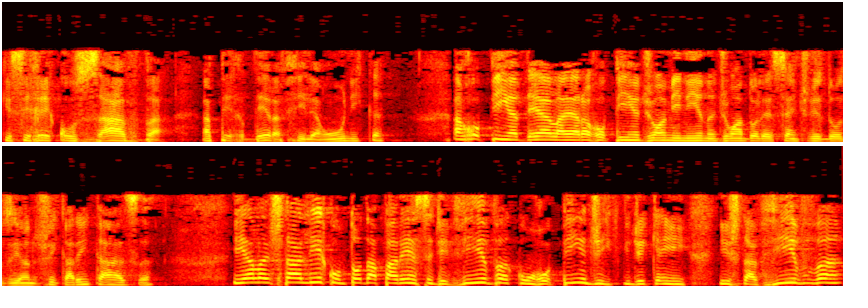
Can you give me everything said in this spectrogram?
que se recusava a perder a filha única. A roupinha dela era a roupinha de uma menina, de um adolescente de 12 anos, ficar em casa. E ela está ali com toda a aparência de viva, com roupinha de, de quem está viva,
